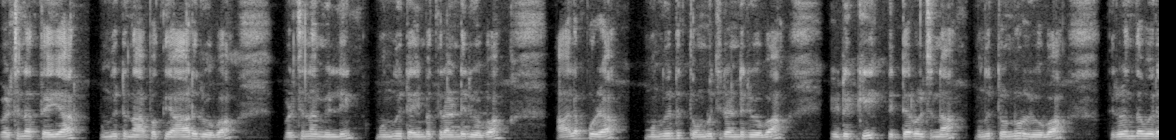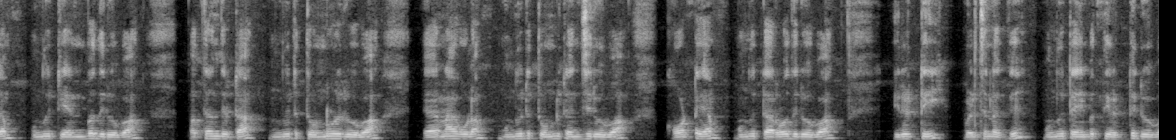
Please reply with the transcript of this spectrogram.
വെളിച്ചെണ്ണ തയ്യാർ മുന്നൂറ്റി നാൽപ്പത്തി ആറ് രൂപ. വെളിച്ചെണ്ണ മില്ലിംഗ് മുന്നൂറ്റി അമ്പത്തിരണ്ട് രൂപ. ആലപ്പുഴ മുന്നൂറ്റി തൊണ്ണൂറ്റി രണ്ട് രൂപ. ഇടുക്കി ലിറ്റർ വെളിച്ചെണ്ണ മുന്നൂറ്റി തൊണ്ണൂറ് രൂപ. തിരുവനന്തപുരം മുന്നൂറ്റി എൺപത് രൂപ. പത്തനംതിട്ട മുന്നൂറ്റി തൊണ്ണൂറ് രൂപ. എറണാകുളം മുന്നൂറ്റി തൊണ്ണൂറ്റഞ്ച് രൂപ. കോട്ടയം മുന്നൂറ്റി അറുപത് രൂപ. ഇരിട്ടി വെളിച്ചെണ്ണയ്ക്ക് എട്ട് രൂപ.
